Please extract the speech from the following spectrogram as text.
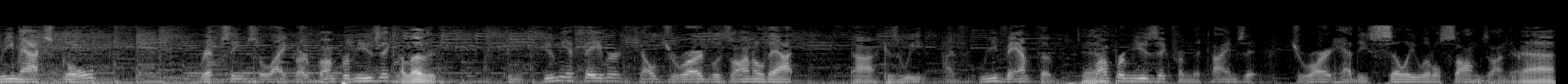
Remax Gold. Rip seems to like our bumper music. I love it. Can you do me a favor? Tell Gerard Lozano that because we I've revamped the Yeah. bumper music from the times that Gerard had these silly little songs on there. Uh,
